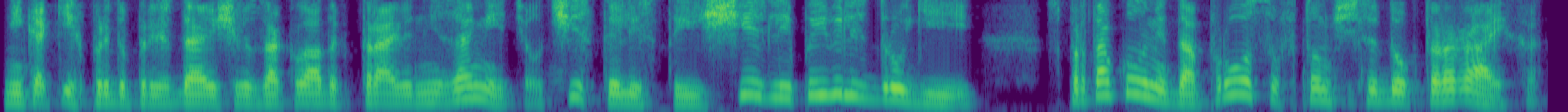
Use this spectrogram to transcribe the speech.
Никаких предупреждающих закладок Травин не заметил, чистые листы исчезли и появились другие, с протоколами допросов, в том числе доктора Райха,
